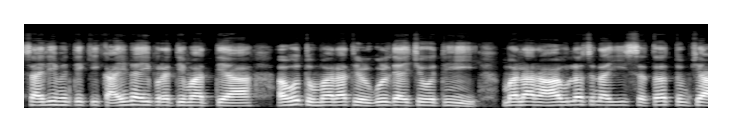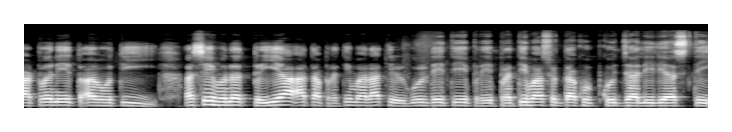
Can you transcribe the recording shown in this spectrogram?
सायली म्हणते की काही नाही प्रतिमा त्या अहो तुम्हाला तिळगुळ द्यायची होती. मला राहवलंच नाही. सतत तुमची आठवण येत होती. असे म्हणत प्रिया आता प्रतिमाला तिळगुळ देते. प्रे प्रतिमासुद्धा खूप खुश झालेली असते.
